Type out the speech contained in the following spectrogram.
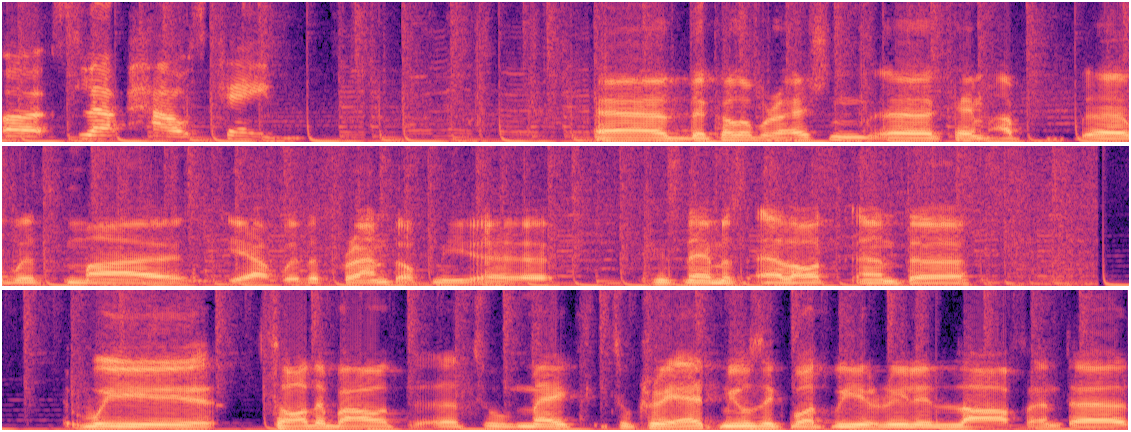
uh, Slap House came? Uh, the collaboration uh, came up uh, with my yeah with a friend of me. Uh, his name is Elot, and uh, we thought about uh, to make to create music what we really love, and uh,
